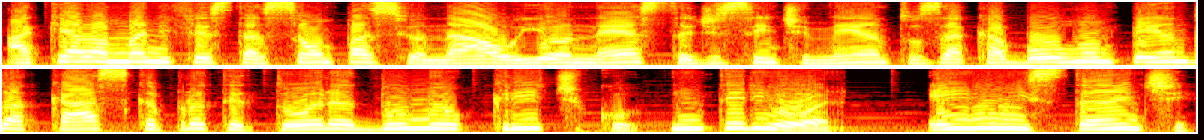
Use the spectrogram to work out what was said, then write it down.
Aquela manifestação passional e honesta de sentimentos acabou rompendo a casca protetora do meu crítico interior. Em um instante,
